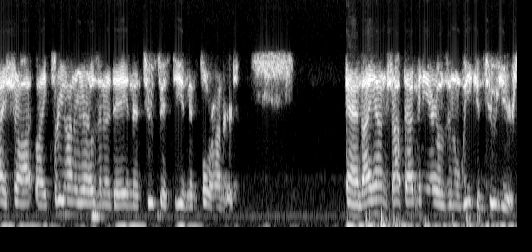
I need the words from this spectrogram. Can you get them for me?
I shot like 300 arrows in a day, and then 250, and then 400. And I hadn't shot that many arrows in a week in two years.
